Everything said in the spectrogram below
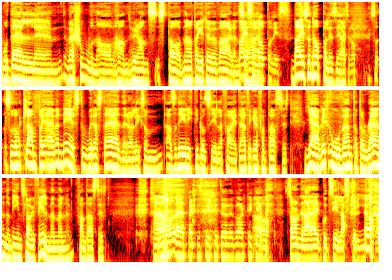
modellversion av han, hur hans stad, när han har tagit över världen så här. Bisonopolis. Bisonopolis ja. Bison Op- Så, så de klampar ju även ner stora städer och liksom, alltså det är ju riktig Godzilla-fight. Jag tycker det är fantastiskt. Jävligt oväntat och random inslag i filmen, men fantastiskt. Ja, det är faktiskt riktigt underbart tycker jag. Ja. Så har de det där Godzilla-skriket också.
